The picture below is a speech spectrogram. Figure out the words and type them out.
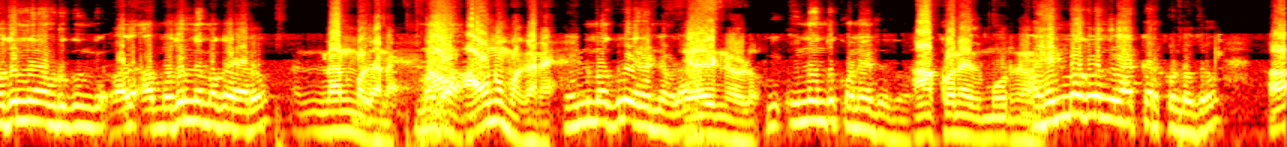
ಮೊದಲನೇ ಹುಡುಗಂಗೆ ಆ ಮೊದಲನೇ ಮಗ ಯಾರು? ನನ್ ಮಗನೇ. ಅವನು ಮಗನೇ. ಹೆಣ್ಣು ಮಗಳು ಎರಡನೇವಳ. ಎರಡನೇವಳು ಇನ್ನೊಂದು ಕೊನೆದು ಆ ಕೊನೆದು ಮೂರನೇ ಹೆಣ್ಮಗಳನ್ನ ಯಾಕೆ ಕರ್ಕೊಂಡು ಹೋದ್ರು? ಹಾ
